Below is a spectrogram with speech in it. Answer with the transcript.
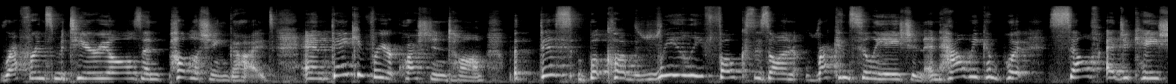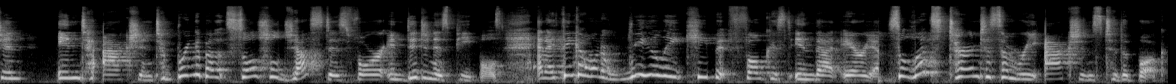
reference materials and publishing guides. And thank you for your question, Tom. But this book club really focuses on reconciliation and how we can put self education into action to bring about social justice for Indigenous peoples. And I think I want to really keep it focused in that area. So let's turn to some reactions to the book.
